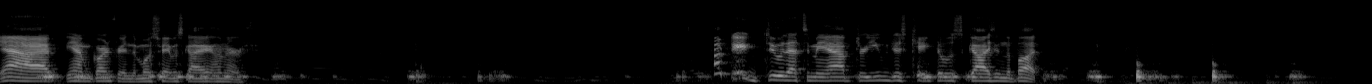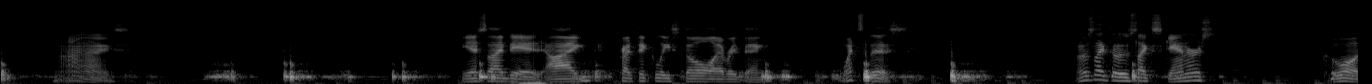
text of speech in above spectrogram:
Yeah, I- yeah, I'm Freeman, the most famous guy on earth. How dare you do that to me after you just kicked those guys in the butt? Nice. Yes, I did. I practically stole everything. What's this? Those like those like scanners. Cool.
